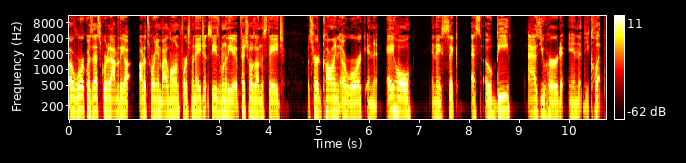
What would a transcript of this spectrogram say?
O'Rourke was escorted out of the auditorium by law enforcement agencies. One of the officials on the stage was heard calling O'Rourke an a hole and a sick SOB, as you heard in the clip.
